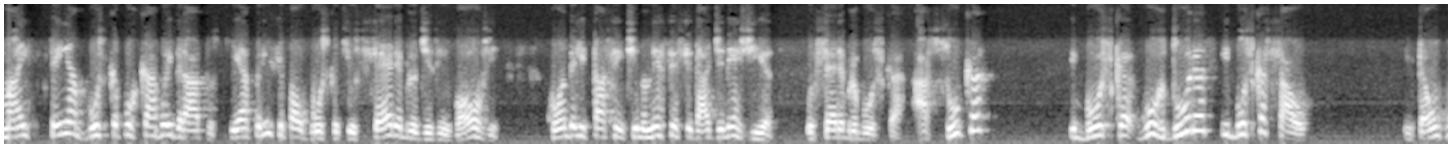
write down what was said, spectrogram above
mas sem a busca por carboidratos, que é a principal busca que o cérebro desenvolve quando ele está sentindo necessidade de energia. O cérebro busca açúcar e busca gorduras e busca sal. Então,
